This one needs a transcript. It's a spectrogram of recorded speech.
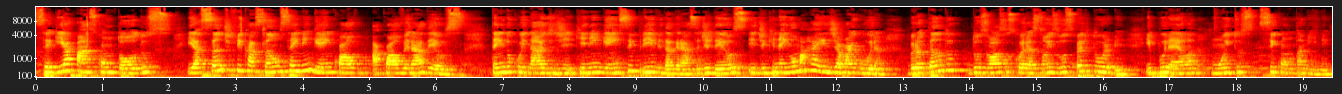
Segui a paz com todos e a santificação sem ninguém qual, a qual verá Deus, tendo cuidado de que ninguém se prive da graça de Deus e de que nenhuma raiz de amargura brotando dos vossos corações vos perturbe, e por ela muitos se contaminem.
